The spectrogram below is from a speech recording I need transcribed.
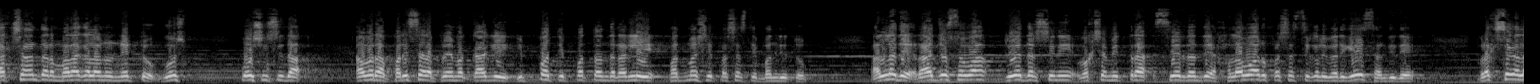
ಲಕ್ಷಾಂತರ ಮರಗಳನ್ನು ನೆಟ್ಟು ಘೋಷ್ ಪೋಷಿಸಿದ ಅವರ ಪರಿಸರ ಪ್ರೇಮಕ್ಕಾಗಿ ಇಪ್ಪತ್ತಿಪ್ಪತ್ತೊಂದರಲ್ಲಿ ಪದ್ಮಶ್ರೀ ಪ್ರಶಸ್ತಿ ಬಂದಿತು. ಅಲ್ಲದೆ ರಾಜ್ಯೋತ್ಸವ, ಪ್ರಿಯದರ್ಶಿನಿ, ವಕ್ಷಮಿತ್ರ ಸೇರಿದಂತೆ ಹಲವಾರು ಪ್ರಶಸ್ತಿಗಳು ಇವರಿಗೆ ಸಂದಿದೆ. ವೃಕ್ಷಗಳ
